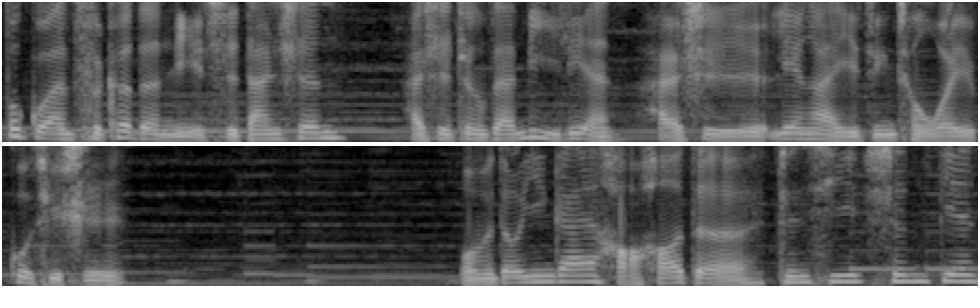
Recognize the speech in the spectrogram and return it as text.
不管此刻的你是单身，还是正在蜜恋，还是恋爱已经成为过去时。我们都应该好好的珍惜身边、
